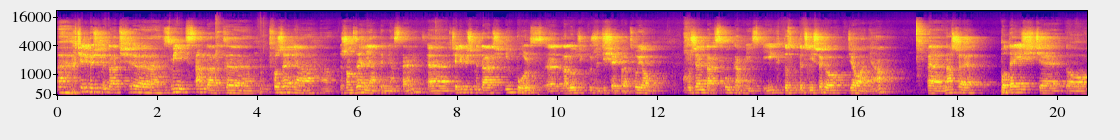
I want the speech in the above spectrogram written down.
E, Chcielibyśmy dać, e, zmienić standard e, tworzenia, rządzenia tym miastem. E, chcielibyśmy dać impuls e, dla ludzi, którzy dzisiaj pracują w urzędach, spółkach miejskich do skuteczniejszego działania. E, nasze podejście do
